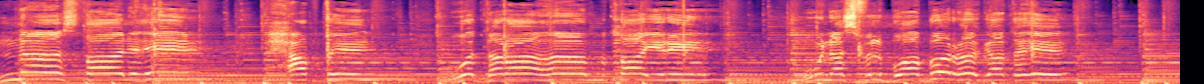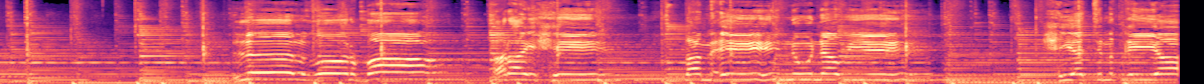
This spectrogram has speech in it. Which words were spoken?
ناس طالعين حابطين والدراهم طايرين وناس في البوابر قاطعين للغربة رايحين طمعين وناويين حياة نقية.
